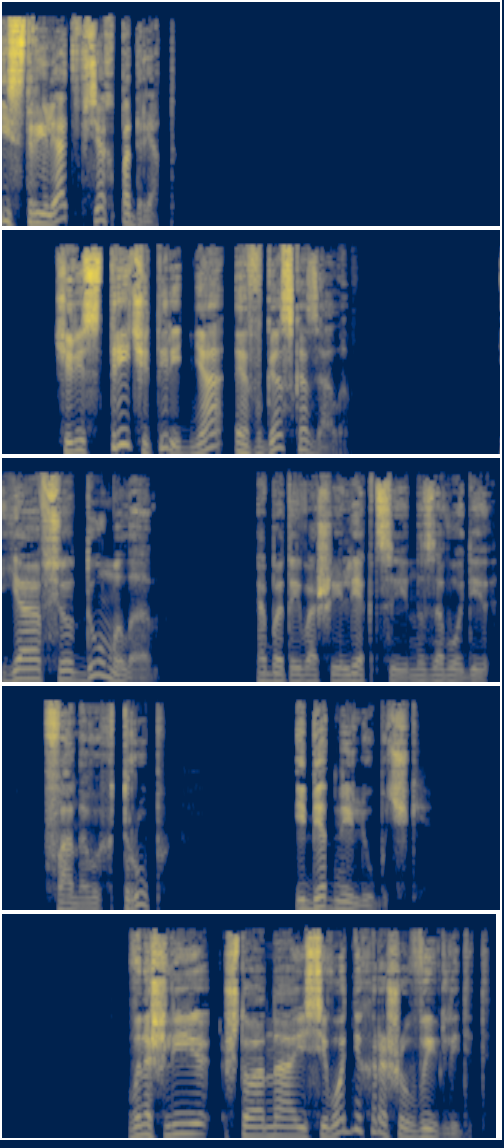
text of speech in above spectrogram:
и стрелять всех подряд. Через три-четыре дня ФГ сказала. «Я все думала об этой вашей лекции на заводе фановых труб и бедной Любочке. Вы нашли, что она и сегодня хорошо выглядит,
